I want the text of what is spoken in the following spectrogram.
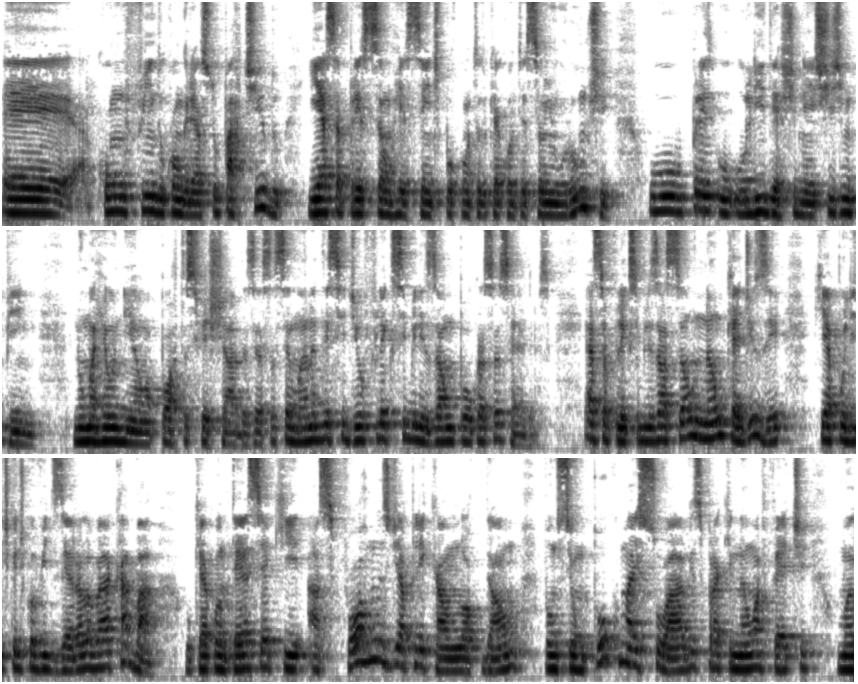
é, com o fim do Congresso do Partido e essa pressão recente por conta do que aconteceu em Urumqi, o, o, o líder chinês Xi Jinping, numa reunião a portas fechadas essa semana, decidiu flexibilizar um pouco essas regras. Essa flexibilização não quer dizer que a política de Covid-0 ela vai acabar. O que acontece é que as formas de aplicar um lockdown vão ser um pouco mais suaves para que não afete uma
